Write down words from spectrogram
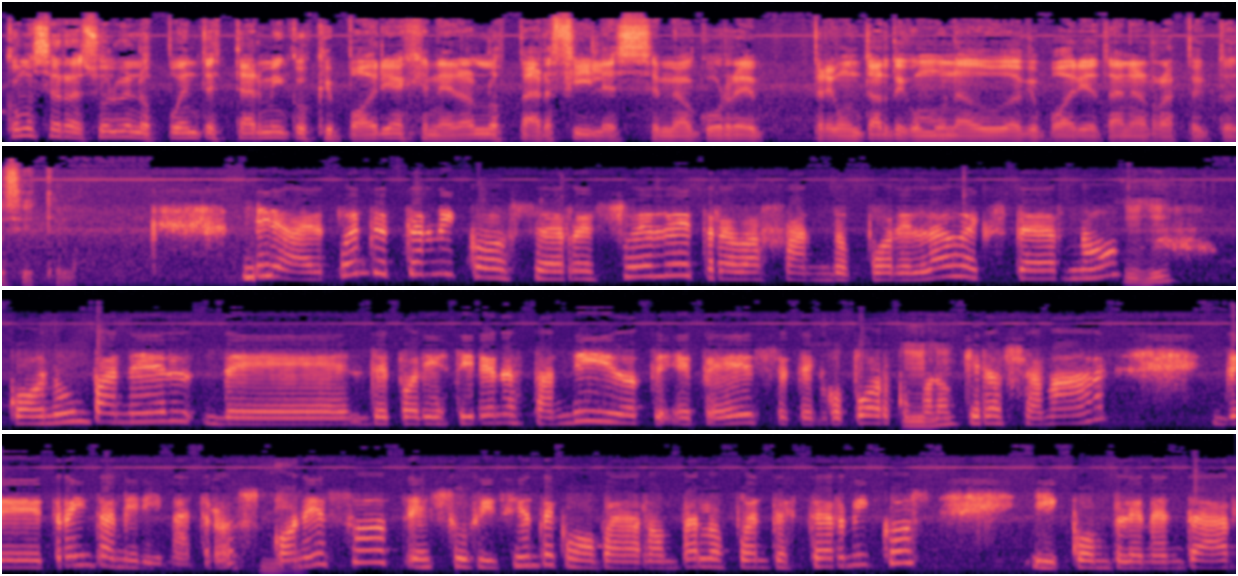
¿Cómo se resuelven los puentes térmicos que podrían generar los perfiles? Se me ocurre preguntarte como una duda que podría tener respecto al sistema. Mira, el puente térmico se resuelve trabajando por el lado externo con un panel de, poliestireno expandido, EPS, Tecopor, como lo quieras llamar, de 30 milímetros. Con eso es suficiente como para romper los puentes térmicos y complementar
